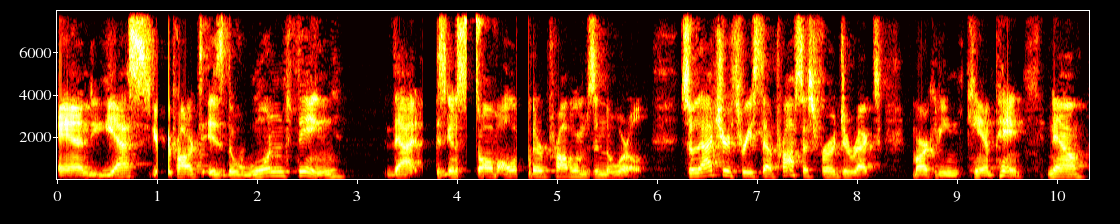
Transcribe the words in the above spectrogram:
And yes, your product is the one thing that is going to solve all of their problems in the world. So that's your three step process for a direct marketing campaign. Now,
